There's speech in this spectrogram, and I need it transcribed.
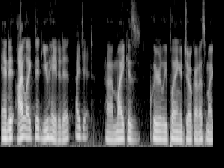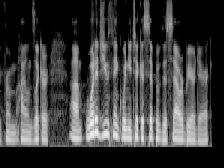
and it, I liked it. You hated it. I did. Uh, Mike is clearly playing a joke on us. Mike from Highlands Liquor. Um, what did you think when you took a sip of this sour beer, Derek?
